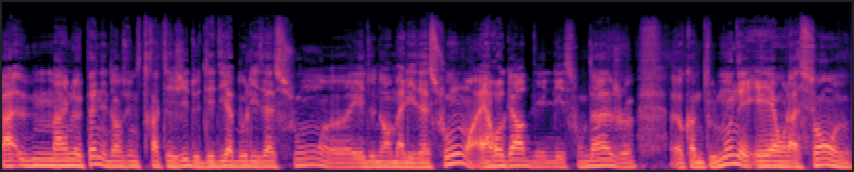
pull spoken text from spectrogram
Bah, Marine Le Pen est dans une stratégie de dédiabolisation euh, et de normalisation. Elle regarde les, sondages euh, comme tout le monde et, on la sent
